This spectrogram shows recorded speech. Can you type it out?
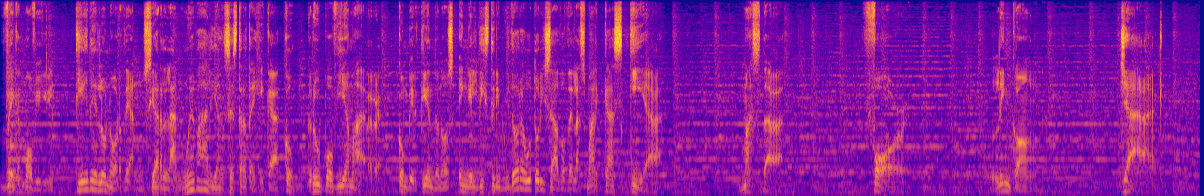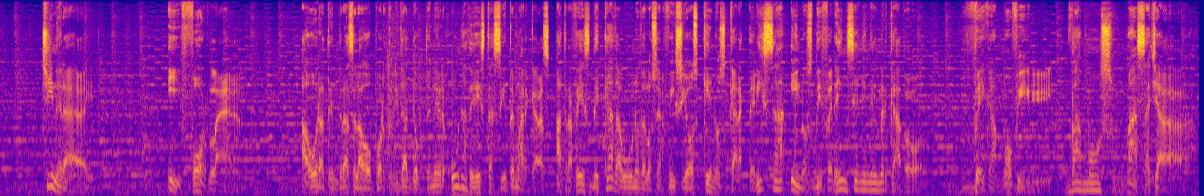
Vega Móvil tiene el honor de anunciar la nueva alianza estratégica con Grupo Viamar, convirtiéndonos en el distribuidor autorizado de las marcas Kia, Mazda, Ford, Lincoln, Jack, Chineray y Fordland. Ahora tendrás la oportunidad de obtener una de estas siete marcas a través de cada uno de los servicios que nos caracteriza y nos diferencian en el mercado. Vega Móvil. Vamos más allá.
